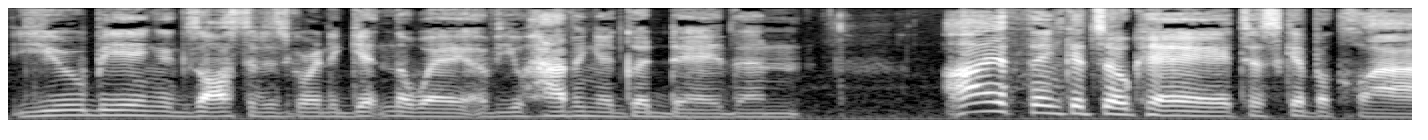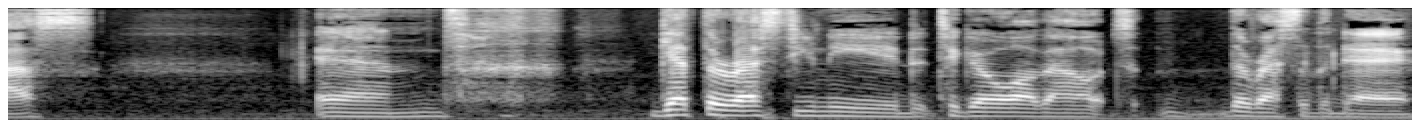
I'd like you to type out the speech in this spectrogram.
you being exhausted is going to get in the way of you having a good day, then I think it's okay to skip a class and get the rest you need to go about the rest of the day.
